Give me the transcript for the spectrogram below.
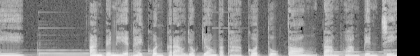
นี้ อันเป็นเหตุให้คนกล่าวยกย่องตถาคตถูกต้องตามความเป็นจริง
